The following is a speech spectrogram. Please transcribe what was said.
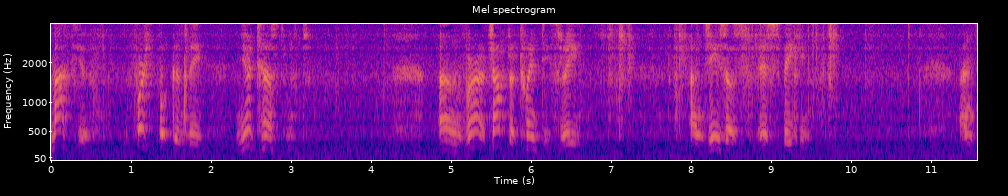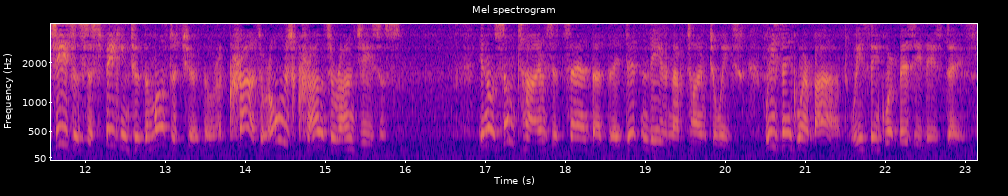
Matthew, the first book in the New Testament, and ver- chapter 23, and Jesus is speaking. And Jesus is speaking to the multitude. There were crowds. There were always crowds around Jesus. You know, sometimes it's said that they didn't even have time to eat. We think we're bad. We think we're busy these days.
